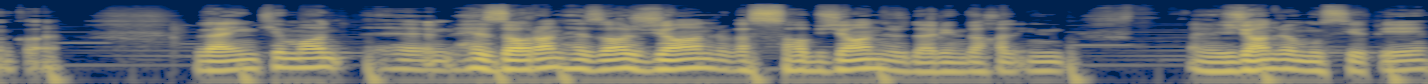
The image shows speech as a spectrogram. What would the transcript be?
می‌کنه. و اینکه ما هزاران هزار ژانر و ساب ژانر داریم داخل این ژانر موسیقی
